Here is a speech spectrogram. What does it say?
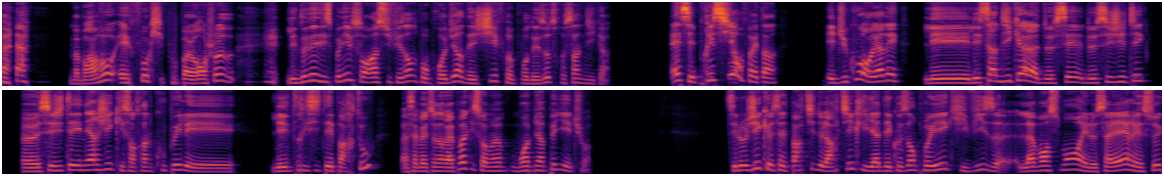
bah bravo, FO qui font pas grand chose. Les données disponibles sont insuffisantes pour produire des chiffres pour des autres syndicats. Eh, c'est précis en fait. Hein. Et du coup, regardez, les, syndicats là, de, de CGT, euh, CGT Énergie qui sont en train de couper l'électricité partout, bah, ça m'étonnerait pas qu'ils soient moins bien payés, tu vois. C'est logique que cette partie de l'article, il y a des employés qui visent l'avancement et le salaire et ceux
